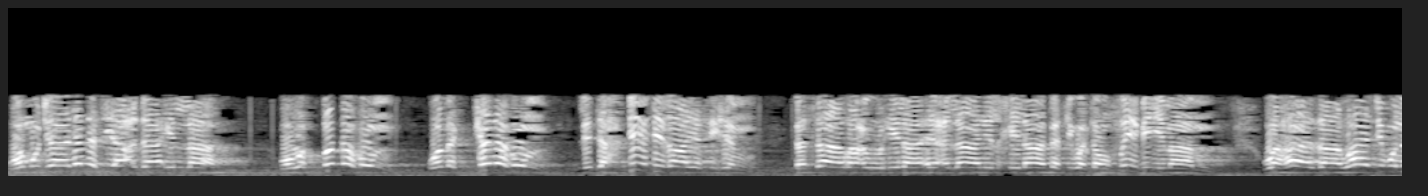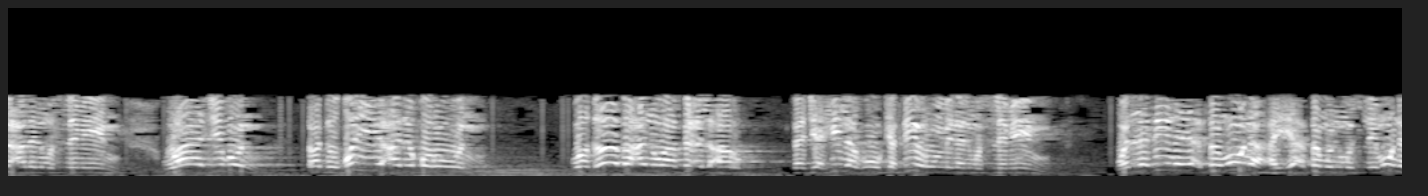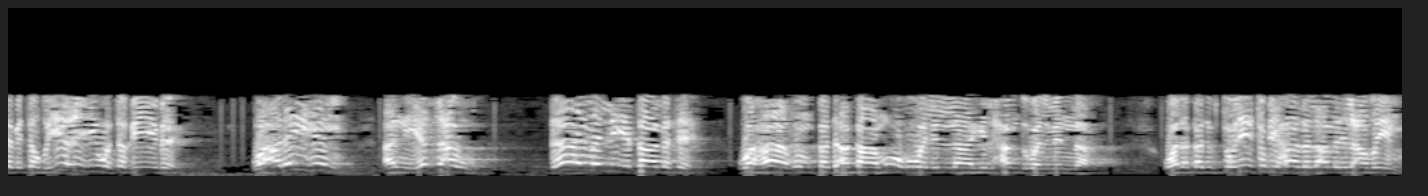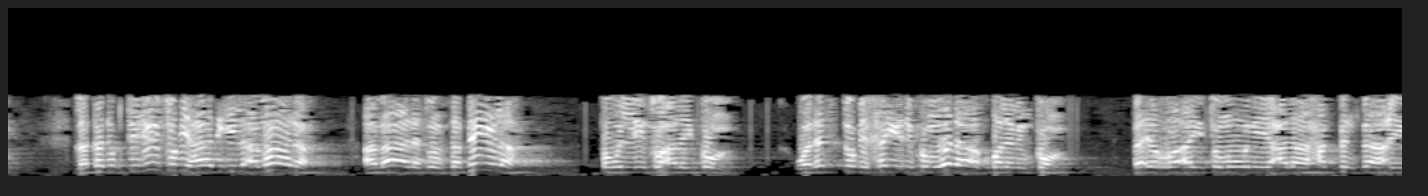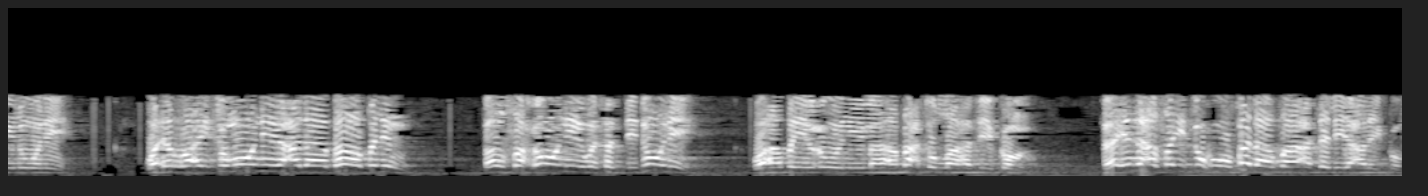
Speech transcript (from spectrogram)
ومجالدة أعداء الله ووفقهم ومكنهم لتحقيق غايتهم فسارعوا إلى إعلان الخلافة وتنصيب إمام وهذا واجب على المسلمين واجب قد ضيع لقرون وغاب عن واقع الأرض فجهله كثير من المسلمين والذين يأثمون أي يأثم المسلمون بتضييعه وتغييبه وعليهم أن يسعوا دائما لإقامته وها هم قد أقاموه ولله الحمد والمنة ولقد ابتليت بهذا الأمر العظيم لقد ابتليت بهذه الأمانة أمانة ثقيلة فوليت عليكم ولست بخيركم ولا أفضل منكم فإن رأيتموني على حق فأعينوني وإن رأيتموني على باطل فانصحوني وسددوني وأطيعوني ما أطعت الله فيكم فإن عصيته فلا طاعة لي عليكم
